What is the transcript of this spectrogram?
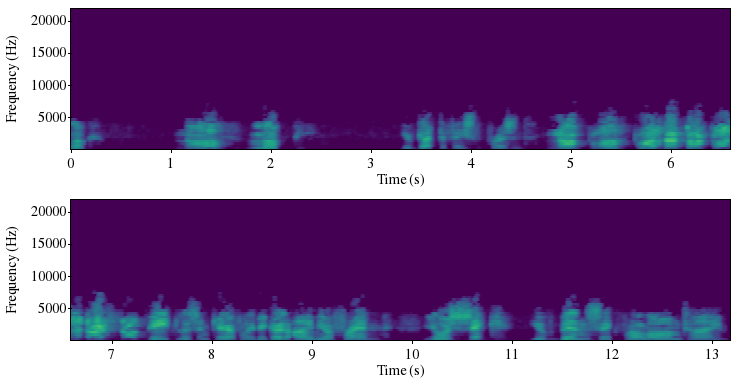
Look. No, Look. You've got to face the present. no, close, close that door, close it, I'll shoot. Pete, listen carefully because I'm your friend. You're sick. You've been sick for a long time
